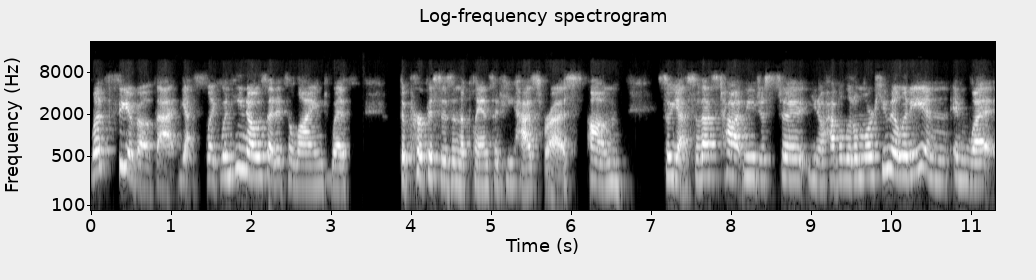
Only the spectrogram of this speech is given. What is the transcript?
let's see about that yes like when he knows that it's aligned with the purposes and the plans that he has for us um so yeah so that's taught me just to you know have a little more humility in in what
